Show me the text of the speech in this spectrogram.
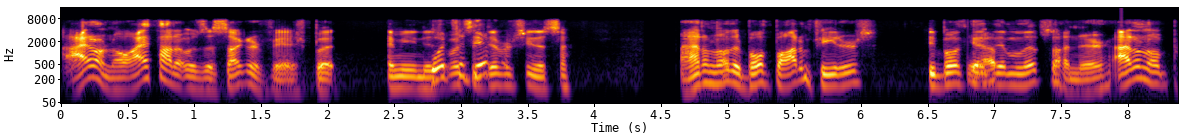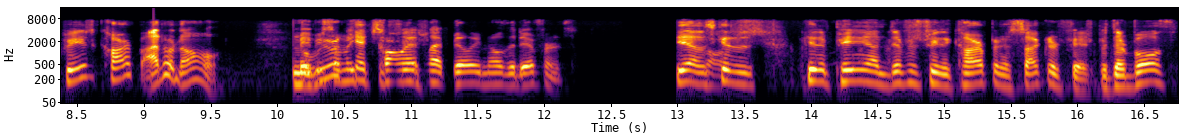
I don't know. I thought it was a sucker fish, but I mean, What's what's, the the difference between a? suck- I don't know. They're both bottom feeders. They both got Yep. them lips on there. I don't know. Maybe it's carp. I don't know. Maybe we were somebody catching call fish. let Billy know the difference. Yeah, let's get a, get an opinion on the difference between a carp and a sucker fish, but they're both.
